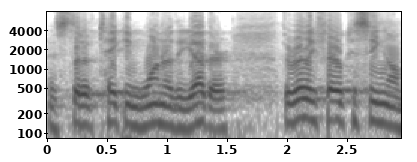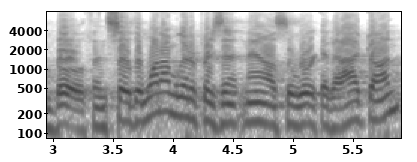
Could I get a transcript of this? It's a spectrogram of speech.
instead of taking one or the other. They're really focusing on both. And so the one I'm going to present now is the work that I've done.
